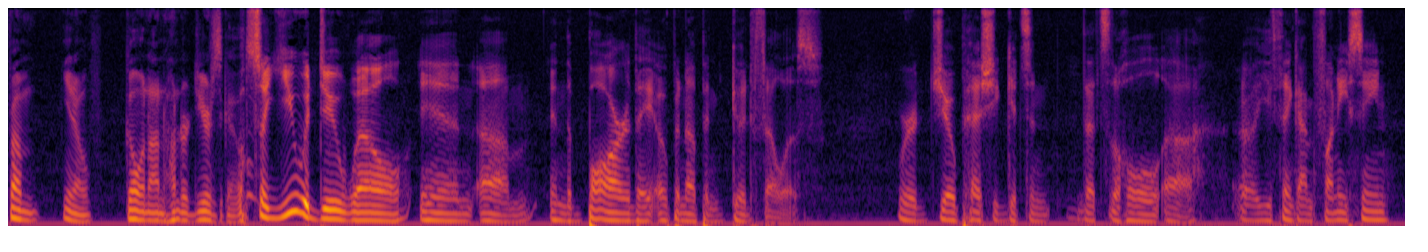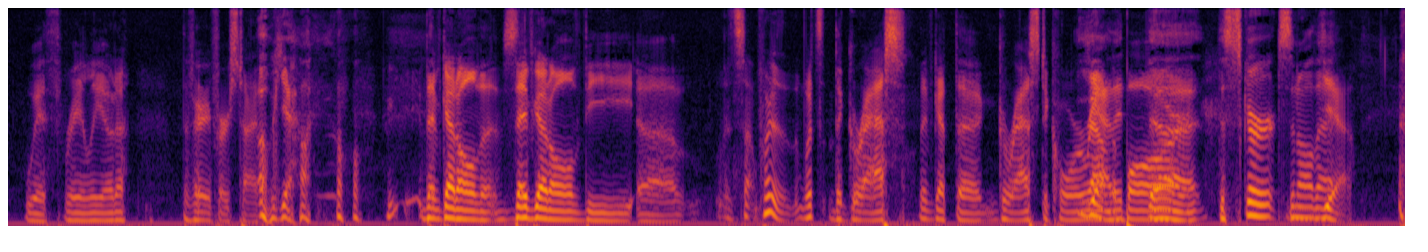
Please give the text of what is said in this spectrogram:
from, you know, going on 100 years ago. so you would do well in um in the bar they open up in Goodfellas, where Joe Pesci gets in. That's the whole uh, uh "you think I'm funny" scene with Ray Liotta, the very first time. Oh yeah. They've got all the. They've got all the. Uh, it's not what is what's the grass? They've got the grass decor around yeah, the, bar. the, the skirts and all that. yeah,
